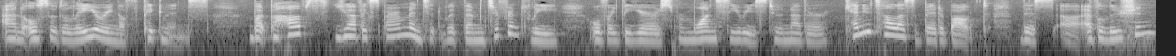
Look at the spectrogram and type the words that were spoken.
and also the layering of pigments. But perhaps you have experimented with them differently over the years from one series to another. Can you tell us a bit about this uh, evolution?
